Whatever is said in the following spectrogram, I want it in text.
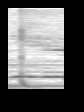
you.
